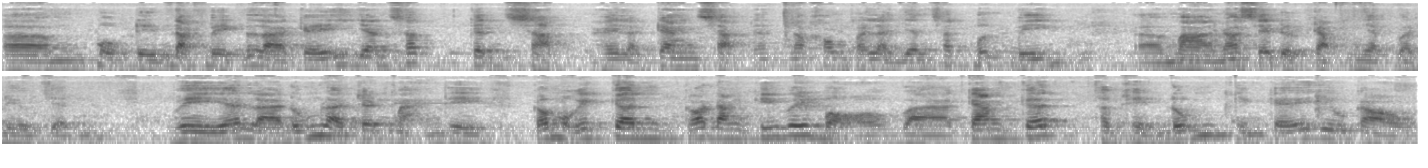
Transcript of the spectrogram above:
À, một điểm đặc biệt là cái danh sách kênh sạch hay là trang sạch đó, nó không phải là danh sách bất biến à, mà nó sẽ được cập nhật và điều chỉnh vì là đúng là trên mạng thì có một cái kênh có đăng ký với bộ và cam kết thực hiện đúng những cái yêu cầu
